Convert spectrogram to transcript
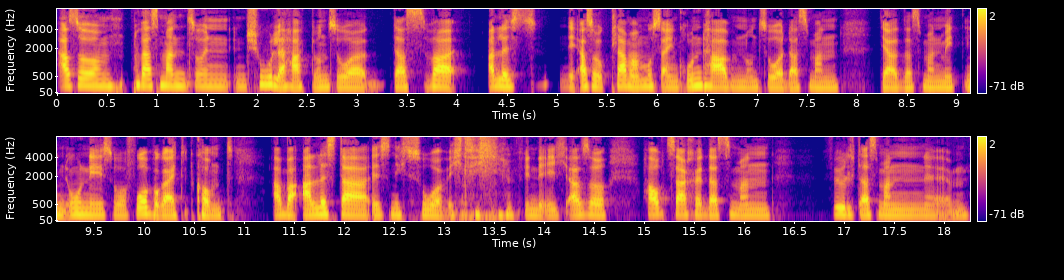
Also, was man so in, in Schule hat und so, das war alles, also klar, man muss einen Grund haben und so, dass man, ja, dass man mit in Uni so vorbereitet kommt. Aber alles da ist nicht so wichtig, finde ich. Also Hauptsache, dass man fühlt, dass man ähm,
